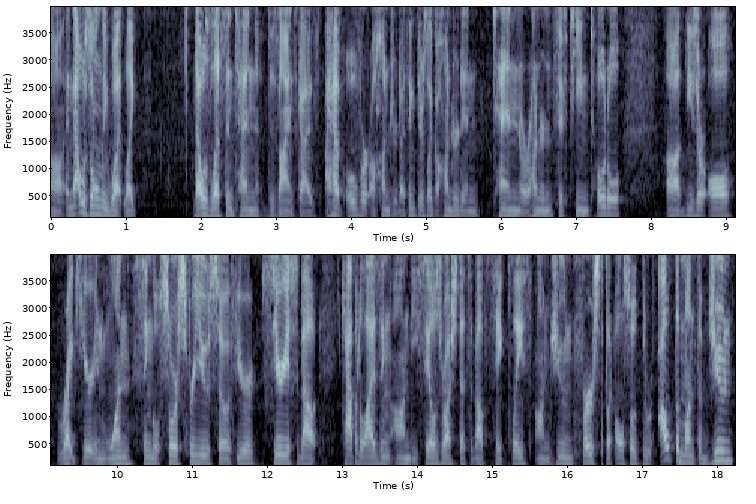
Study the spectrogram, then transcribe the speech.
Uh, and that was only what like that was less than 10 designs guys i have over 100 i think there's like 110 or 115 total uh, these are all right here in one single source for you. So if you're serious about capitalizing on the sales rush that's about to take place on june 1st but also throughout the month of june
